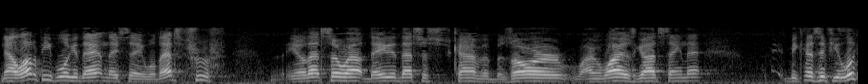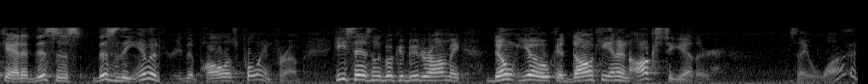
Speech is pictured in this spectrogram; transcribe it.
Now, a lot of people look at that and they say, well, that's true. You know, that's so outdated. That's just kind of a bizarre. I mean, why is God saying that? Because if you look at it, this is this is the imagery that Paul is pulling from. He says in the book of Deuteronomy, "Don't yoke a donkey and an ox together." You say, what?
